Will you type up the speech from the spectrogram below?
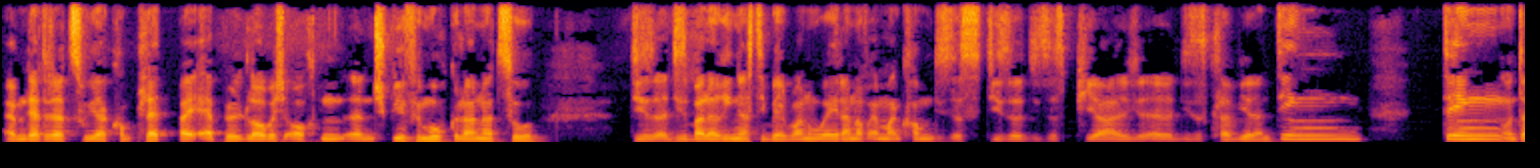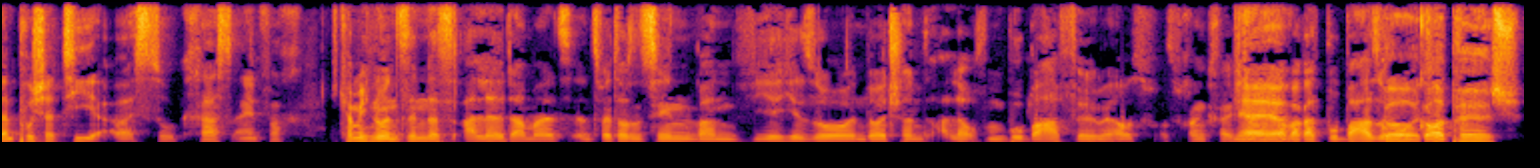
Ähm, der hatte dazu ja komplett bei Apple, glaube ich, auch einen, einen Spielfilm hochgeladen dazu. Diese, diese Ballerinas, die bei Runway dann auf einmal kommen, dieses, diese, dieses Pia, äh, dieses Klavier dann Ding, Ding und dann Pusha T, aber ist so krass einfach. Ich kann mich nur entsinnen, dass alle damals in 2010 waren wir hier so in Deutschland alle auf dem Boba-Film ja, aus, aus Frankreich. Ja, da, ja. da war gerade Boba so, oh Gott. Pesch.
